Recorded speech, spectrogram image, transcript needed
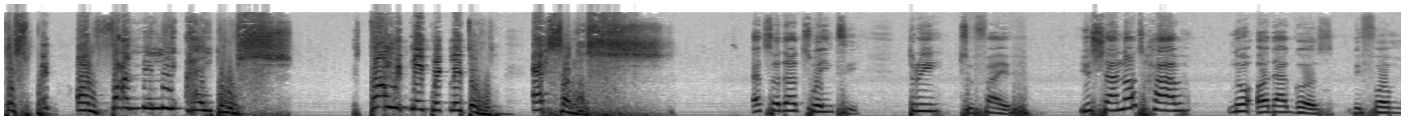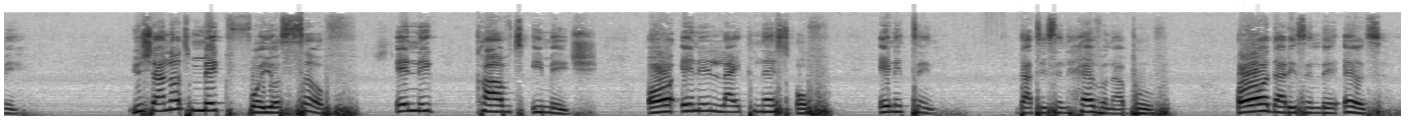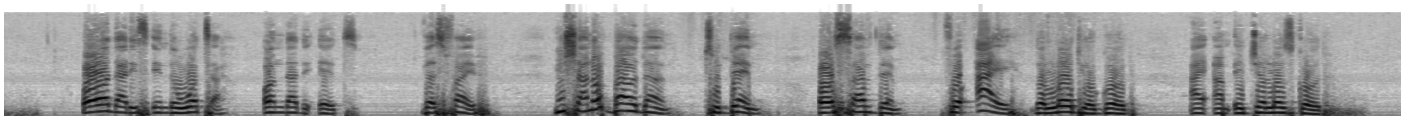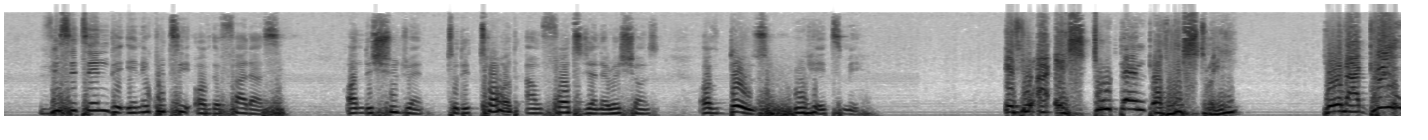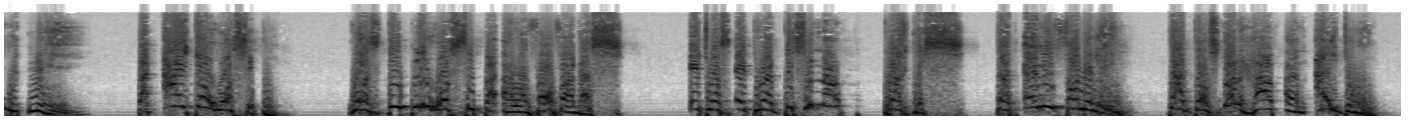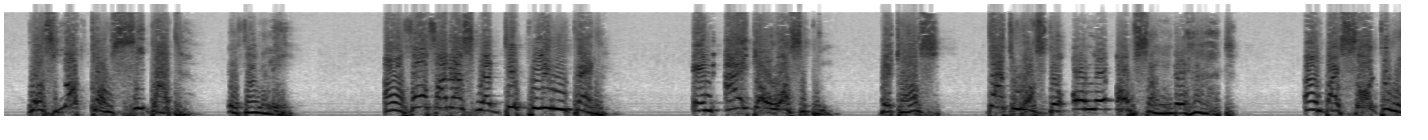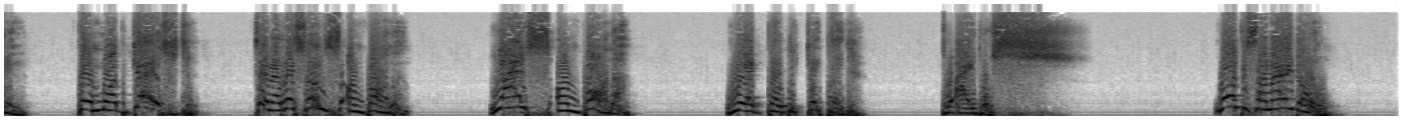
want to speak on family idols. Turn with me quickly to Exodus. Exodus 20, 3 to 5. You shall not have no other gods before me. You shall not make for yourself any carved image or any likeness of anything that is in heaven above, or that is in the earth, or that is in the water under the earth. Verse 5 You shall not bow down to them or serve them, for I, the Lord your God, I am a jealous God, visiting the iniquity of the fathers on the children to the third and fourth generations of those who hate me. If you are a student of history, you will agree with me idol worship was deeply worshipped by our forefathers. It was a traditional practice that any family that does not have an idol was not considered a family. Our forefathers were deeply rooted in idol worshiping because that was the only option they had. And by so doing, they mortgaged generations unborn, lives unborn were dedicated to idols. What is an idol?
